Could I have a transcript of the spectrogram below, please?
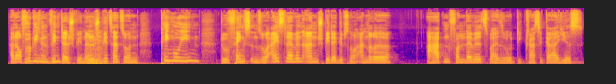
Hat auch wirklich ein Winterspiel. Ne? Du Mhm. spielst halt so einen Pinguin, du fängst in so Eisleveln an, später gibt es noch andere Arten von Levels, weil so die Klassiker, hier ist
